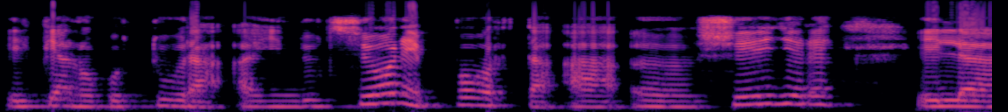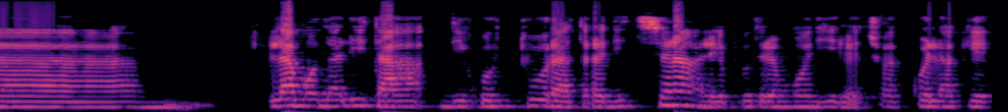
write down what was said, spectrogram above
il piano cottura a induzione porta a eh, scegliere il la modalità di cottura tradizionale, potremmo dire, cioè quella che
